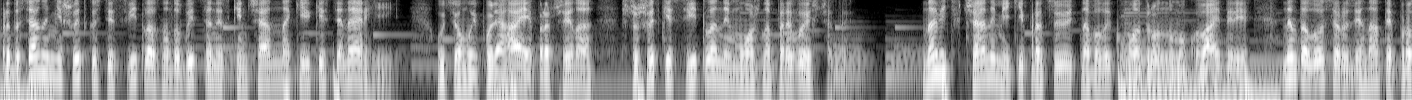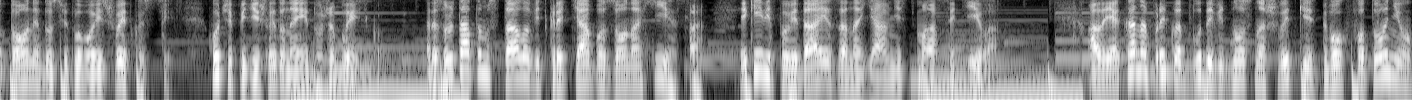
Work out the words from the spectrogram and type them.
при досягненні швидкості світла знадобиться нескінченна кількість енергії. У цьому і полягає причина, що швидкість світла не можна перевищити. Навіть вченим, які працюють на великому адронному колайдері, не вдалося розігнати протони до світлової швидкості, хоч і підійшли до неї дуже близько. Результатом стало відкриття бозона Хіггса, який відповідає за наявність маси тіла. Але яка, наприклад, буде відносна швидкість двох фотонів,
